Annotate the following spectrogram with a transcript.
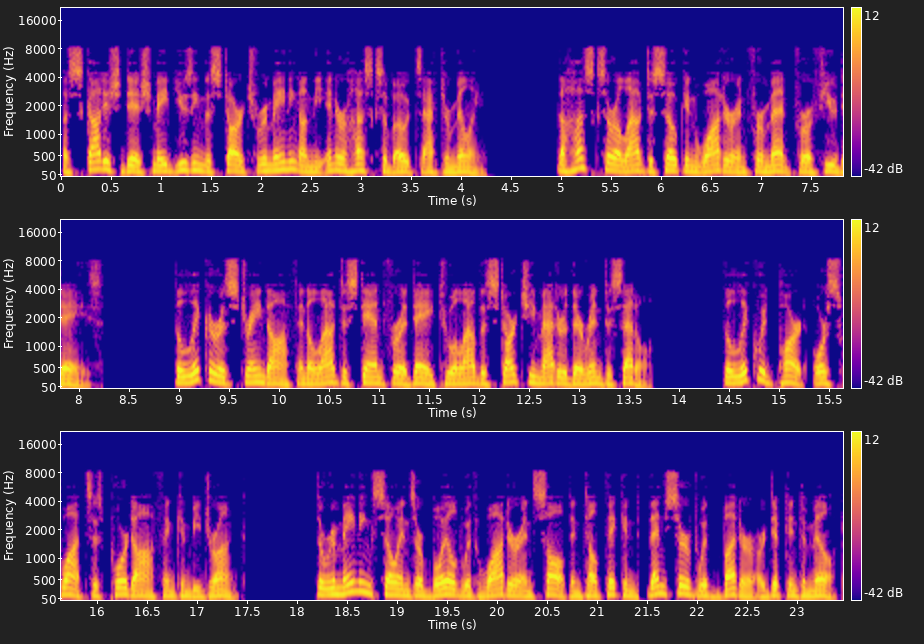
a Scottish dish made using the starch remaining on the inner husks of oats after milling. The husks are allowed to soak in water and ferment for a few days. The liquor is strained off and allowed to stand for a day to allow the starchy matter therein to settle. The liquid part, or swats is poured off and can be drunk. The remaining sowens are boiled with water and salt until thickened, then served with butter or dipped into milk.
